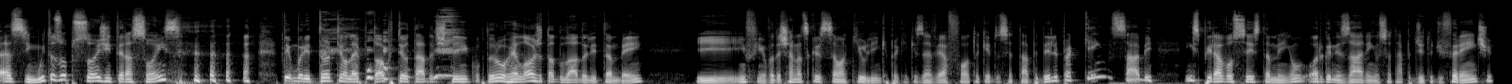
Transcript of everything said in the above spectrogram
assim, muitas opções de interações. tem monitor, tem o laptop, tem o tablet, tem o computador, o relógio está do lado ali também. E, enfim, eu vou deixar na descrição aqui o link para quem quiser ver a foto aqui do setup dele, para quem sabe inspirar vocês também, ou organizarem o setup de jeito diferente,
